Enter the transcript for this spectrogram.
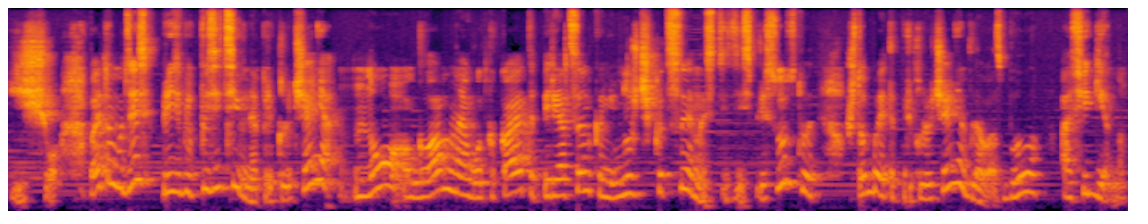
еще. Поэтому здесь позитивное приключение, но главное вот какая-то переоценка немножечко ценности здесь присутствует, чтобы это приключение для вас было офигенным.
